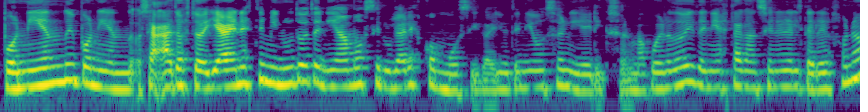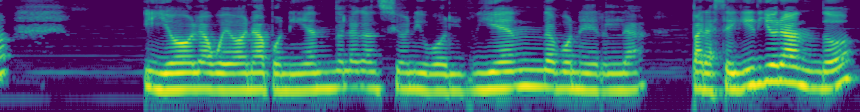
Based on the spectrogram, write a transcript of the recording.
poniendo y poniendo, o sea, a todo ya en este minuto teníamos celulares con música, yo tenía un Sony Ericsson, me acuerdo, y tenía esta canción en el teléfono, y yo, la huevona, poniendo la canción y volviendo a ponerla para seguir llorando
